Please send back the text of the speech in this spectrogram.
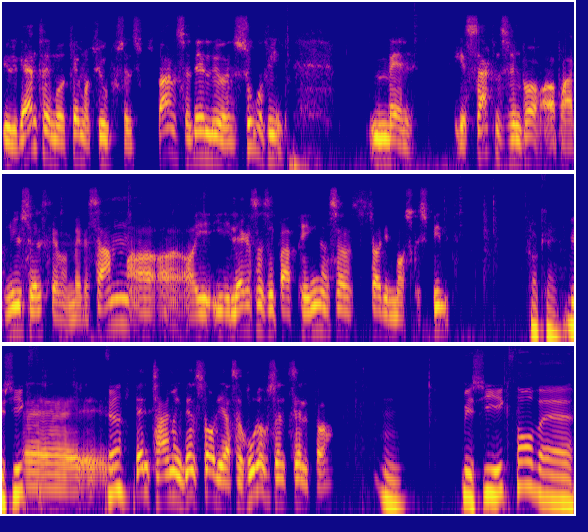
Vi vil gerne tage imod 25% så det lyder super fint. Men I kan sagtens finde på at oprette nye selskaber med det samme, og, og, og I, I lægger sådan set bare penge, og så, så er de måske spildt. Okay, hvis I ikke... Øh, ja. Den timing, den står de altså 100% selv for. Mm. Hvis I ikke får, hvad,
